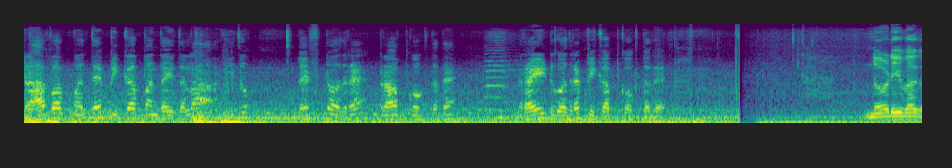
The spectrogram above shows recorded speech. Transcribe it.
ಡ್ರಾಪ್ ಅಪ್ ಮತ್ತು ಪಿಕಪ್ ಅಂತ ಐತಲ್ಲ, ಇದು ಲೆಫ್ಟ್ ಹೋದರೆ ಡ್ರಾಪ್ಗೆ ಹೋಗ್ತದೆ. ರೈಟ್ಗೆ ಹೋದರೆ ಪಿಕಪ್ಗೆ ಹೋಗ್ತದೆ. ನೋಡಿ ಇವಾಗ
